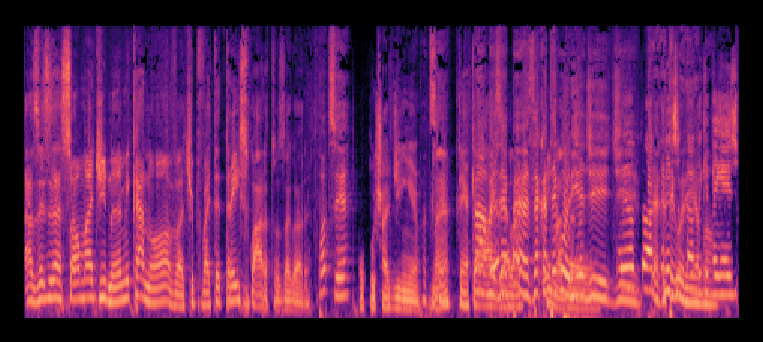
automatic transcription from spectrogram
Às vezes é só uma dinâmica nova, tipo, vai ter três quartos agora. Pode ser. O puxadinho, Pode né? ser. Tem aquela não, mas é, lá mas é cima categoria de, de. Eu tô é acreditando categoria, que vem ex,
